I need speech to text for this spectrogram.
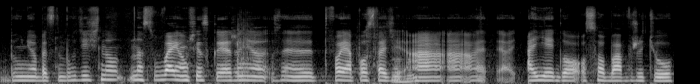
był nieobecny, bo gdzieś no, nasuwają się skojarzenia, e, Twoja postać, Mhm. a, a, a, a jego osoba w życiu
